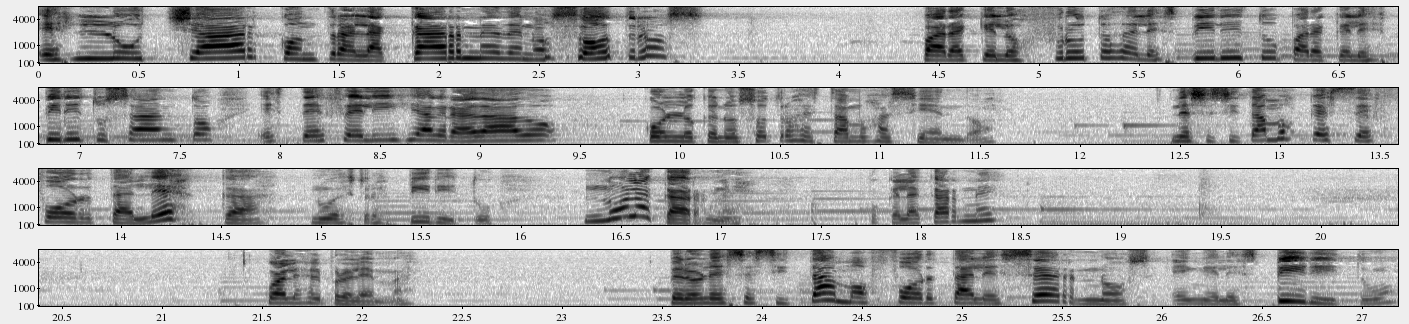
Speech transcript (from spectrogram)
es luchar contra la carne de nosotros para que los frutos del Espíritu, para que el Espíritu Santo esté feliz y agradado con lo que nosotros estamos haciendo. Necesitamos que se fortalezca nuestro espíritu, no la carne, porque la carne, ¿cuál es el problema? Pero necesitamos fortalecernos en el espíritu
